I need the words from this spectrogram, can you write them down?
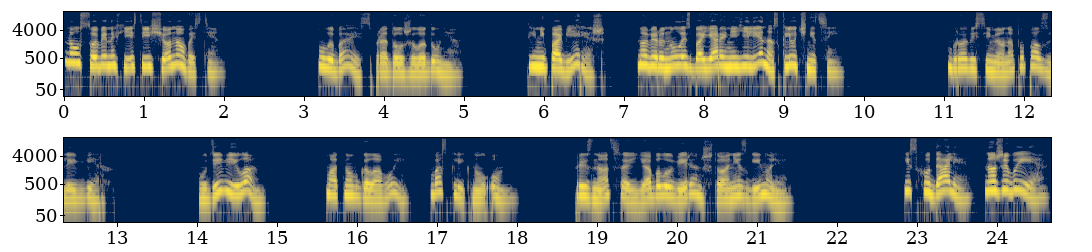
Но у Собиных есть еще новости. Улыбаясь, продолжила Дуня. Ты не поверишь, но вернулась боярыня Елена с ключницей. Брови Семёна поползли вверх. «Удивила!» Мотнув головой, воскликнул он. «Признаться, я был уверен, что они сгинули. Исхудали, но живые.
